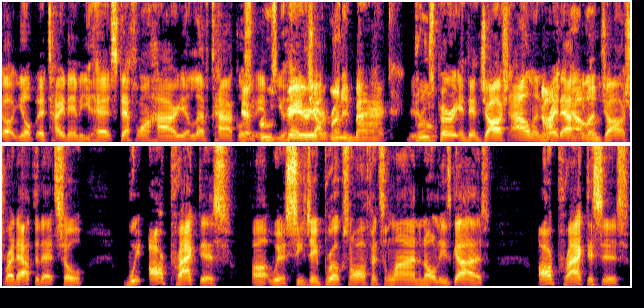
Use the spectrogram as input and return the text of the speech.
Uh, you know, at tight end, and you had Stephon Heyer at left tackle. Yeah, so- Bruce you Perry, Jo- at running back. Bruce know. Perry, and then Josh Allen Josh right after. You know, Josh right after that. So we our practice uh, with C.J. Brooks on offensive line and all these guys, our practices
